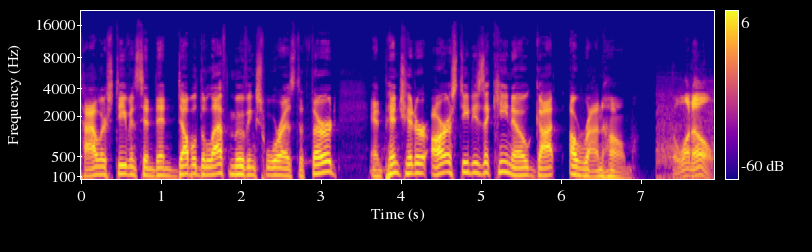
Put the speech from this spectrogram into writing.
Tyler Stephenson then doubled to left, moving Suarez to third, and pinch hitter Aristides Aquino got a run home. The 1 0.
